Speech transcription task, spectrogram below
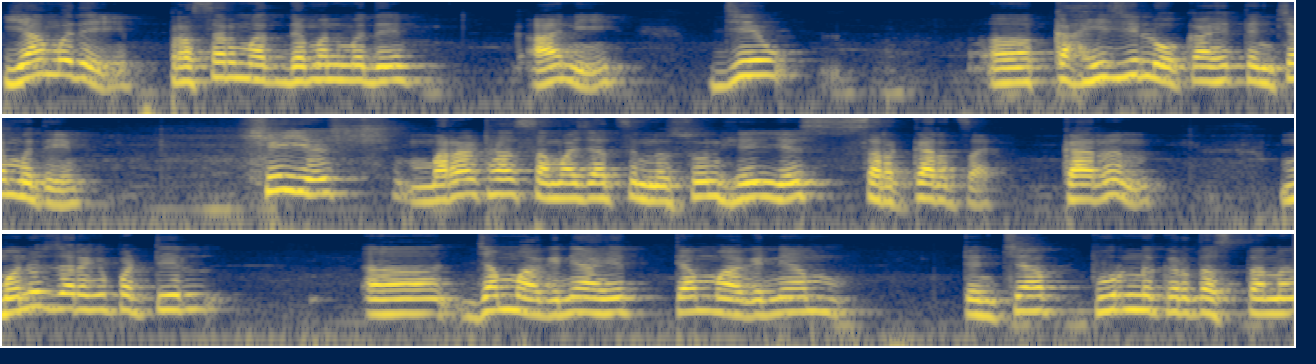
यामध्ये प्रसारमाध्यमांमध्ये आणि जे काही जी लोक आहेत त्यांच्यामध्ये हे यश मराठा समाजाचं नसून हे यश सरकारचं आहे. कारण मनोज जरांगे पाटील ज्या मागण्या आहेत त्या मागण्या त्यांच्या पूर्ण करत असताना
